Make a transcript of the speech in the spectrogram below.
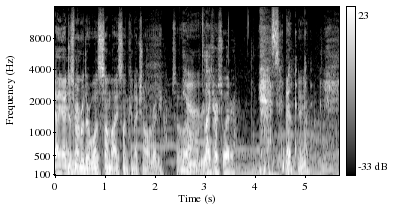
I, I just remember there was some Iceland connection already. So Yeah. Like her sweater. Yes. Yeah, yeah, yeah.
